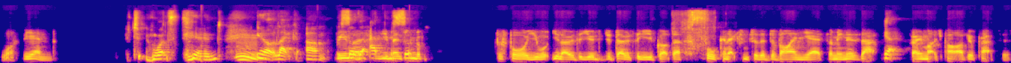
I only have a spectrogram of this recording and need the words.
What's the end? To, what's the end? Mm. You know, like um, you so mentioned, that you mentioned bef- before you you know that you, you don't think you've got the full connection to the divine yet. I mean, is that yeah. very much part of your practice?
